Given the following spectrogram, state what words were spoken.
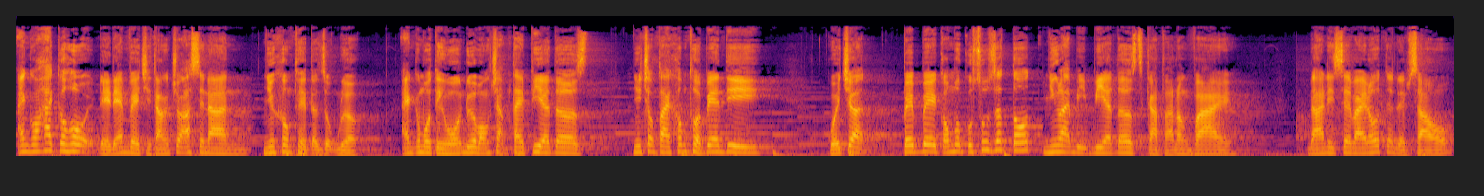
Anh có hai cơ hội để đem về chiến thắng cho Arsenal nhưng không thể tận dụng được. Anh có một tình huống đưa bóng chạm tay Peters nhưng trọng tài không thổi penalty. Cuối trận, Pepe có một cú sút rất tốt nhưng lại bị Peters cản phá lòng vai. Dani Ceballos nhận điểm 6.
